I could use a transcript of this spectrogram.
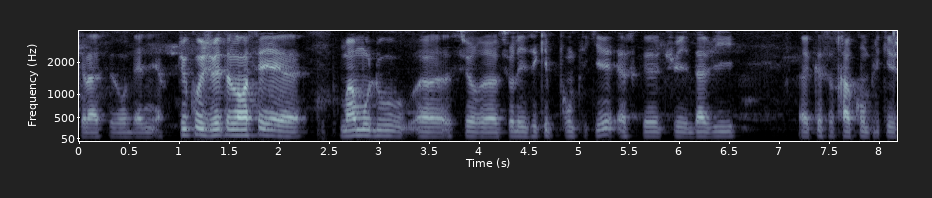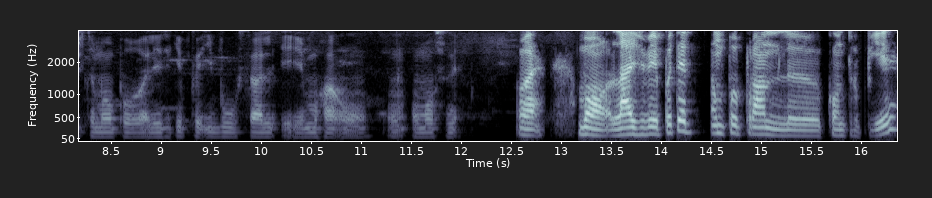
que la saison dernière. Du coup, je vais te lancer, euh, Mamoudou, euh, sur, euh, sur les équipes compliquées. Est-ce que tu es d'avis euh, que ce sera compliqué justement pour les équipes que Ibou, Sal et Moura ont, ont, ont mentionnées? Ouais. Bon, là, je vais peut-être un peu prendre le contre-pied,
